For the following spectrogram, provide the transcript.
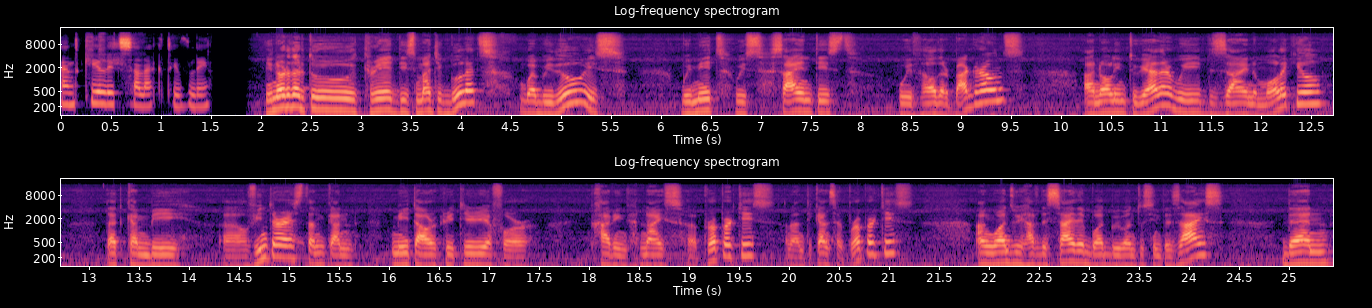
and kill it selectively. In order to create these magic bullets, what we do is we meet with scientists with other backgrounds and all in together we design a molecule that can be uh, of interest and can meet our criteria for having nice uh, properties and anti-cancer properties. And once we have decided what we want to synthesize, then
